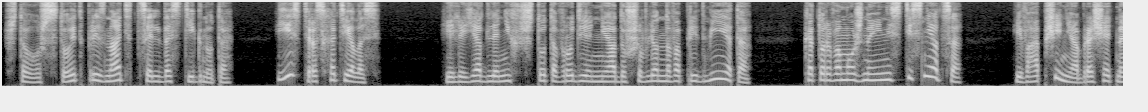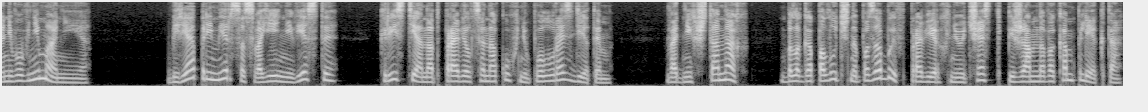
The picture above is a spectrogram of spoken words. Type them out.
Что ж, стоит признать, цель достигнута. Есть расхотелось. Или я для них что-то вроде неодушевленного предмета, которого можно и не стесняться, и вообще не обращать на него внимания. Беря пример со своей невесты, Кристиан отправился на кухню полураздетым, в одних штанах, благополучно позабыв про верхнюю часть пижамного комплекта.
